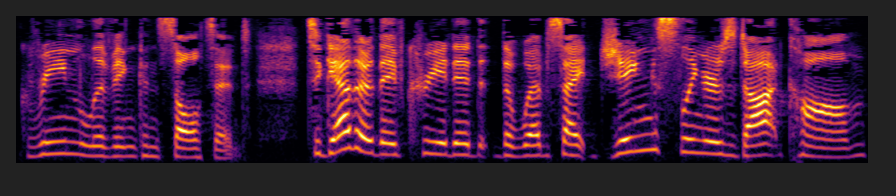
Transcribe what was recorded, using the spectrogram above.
green living consultant. Together they've created the website jingslingers.com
